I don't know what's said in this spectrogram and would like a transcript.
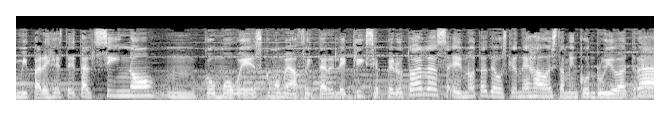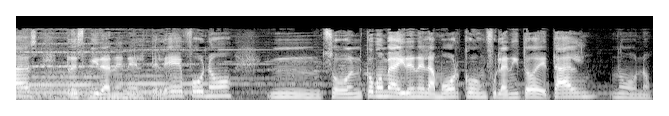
mi pareja es de tal signo, mm, ¿cómo ves cómo me va a afectar el eclipse? Pero todas las eh, notas de voz que han dejado es también con ruido atrás, respiran en el teléfono, mm, son cómo me va a ir en el amor con fulanito de tal, no, no.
